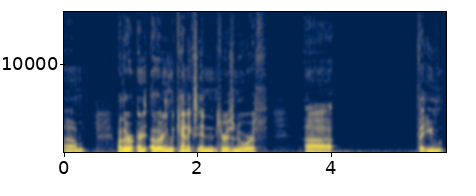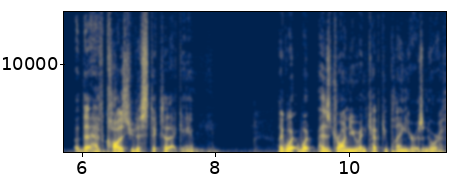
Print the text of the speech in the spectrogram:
Um, are there are there any mechanics in Heroes of Newerth uh, that you that have caused you to stick to that game? Like what what has drawn you and kept you playing Heroes of Newerth?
